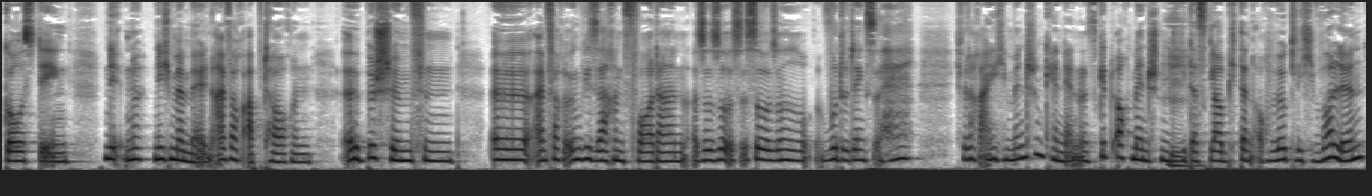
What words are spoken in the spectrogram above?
Ghosting, ne, nicht mehr melden, einfach abtauchen, äh, beschimpfen, äh, einfach irgendwie Sachen fordern. Also so, es ist so, so, wo du denkst, hä, ich will doch eigentlich einen Menschen kennenlernen. Und es gibt auch Menschen, die mhm. das, glaube ich, dann auch wirklich wollen.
